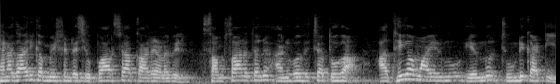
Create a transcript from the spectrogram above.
ധനകാര്യ കമ്മീഷന്റെ ശുപാർശ കാലയളവിൽ സംസ്ഥാനത്തിന് അനുവദിച്ച തുക അധികമായിരുന്നു എന്ന് ചൂണ്ടിക്കാട്ടി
